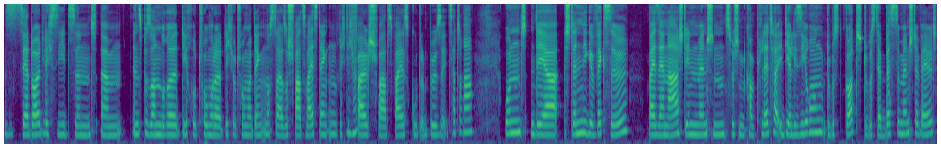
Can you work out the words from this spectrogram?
sehr deutlich sieht, sind ähm, insbesondere dichotome oder dichotome Denkmuster, also Schwarz-Weiß-Denken, richtig Mhm. falsch, Schwarz-Weiß, gut und böse etc. Und der ständige Wechsel bei sehr nahestehenden Menschen zwischen kompletter Idealisierung, du bist Gott, du bist der beste Mensch der Welt,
